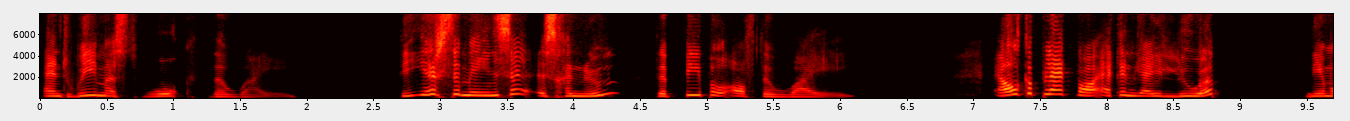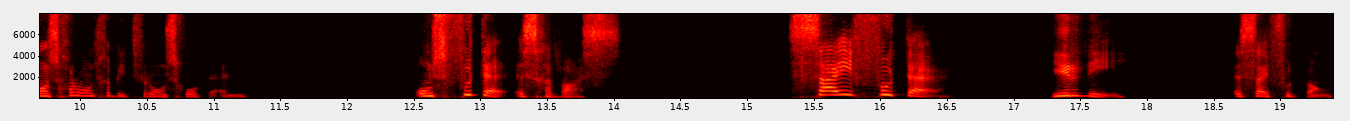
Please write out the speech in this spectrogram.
And we must walk the way. Die eerste mense is genoem the people of the way. Elke plek waar ek en jy loop, neem ons grondgebied vir ons God in. Ons voete is gewas sy voete hierdie is sy voetbank.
